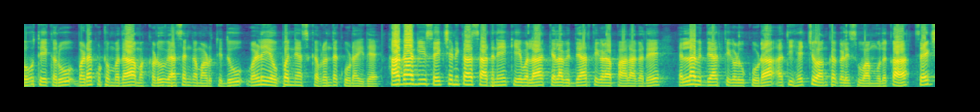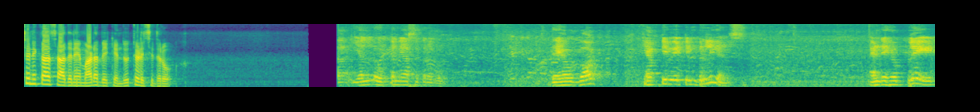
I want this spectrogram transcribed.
ಬಹುತೇಕರು ಬಡ ಕುಟುಂಬದ ಮಕ್ಕಳು ವ್ಯಾಸಂಗ ಮಾಡುತ್ತಿದ್ದು, ಒಳ್ಳೆಯ ಉಪನ್ಯಾಸಕ ವೃಂದ ಕೂಡ ಇದೆ. ಹಾಗಾಗಿ ಶೈಕ್ಷಣಿಕ ಸಾಧನೆ ಕೇವಲ ಕೆಲ ವಿದ್ಯಾರ್ಥಿಗಳ ಪಾಲಾಗದೆ ಎಲ್ಲ ವಿದ್ಯಾರ್ಥಿಗಳು ಕೂಡ ಅತಿ ಹೆಚ್ಚು ಅಂಕ ಗಳಿಸುವ ಮೂಲಕ ಶೈಕ್ಷಣಿಕ ಸಾಧನೆ ಮಾಡಬೇಕೆಂದು ತಿಳಿಸಿದರು. ಎಲ್ಲ ಉಪನ್ಯಾಸಕರುಗಳು. They have got captivating brilliance and they have played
